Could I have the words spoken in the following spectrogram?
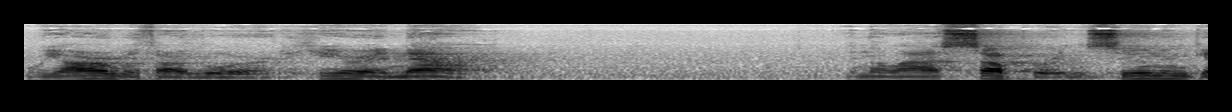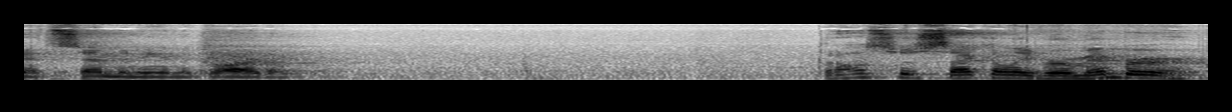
We are with our Lord here and now, in the Last Supper, and soon in Gethsemane in the garden. But also, secondly, remember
